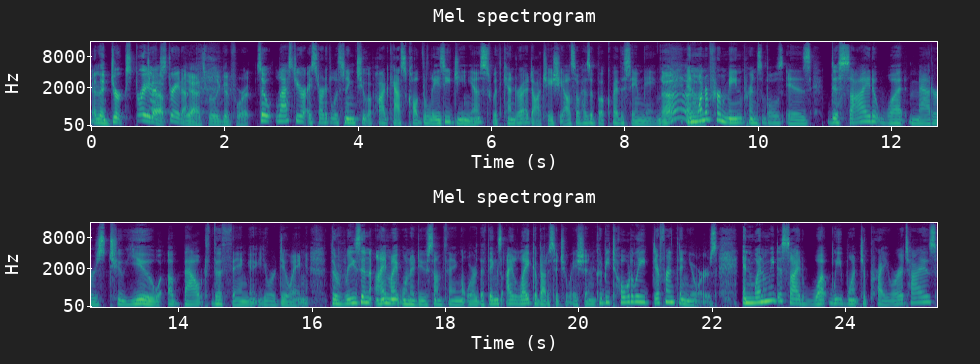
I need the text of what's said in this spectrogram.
And then jerk straight Jerk up. straight up. Yeah, it's really good for it. So last year, I started listening to a podcast called The Lazy Genius with Kendra Adachi. She also has a book by the same name. Ah. And one of her main principles is decide what matters to you about the thing you're doing. The reason I might want to do something or the things I like about a situation could be totally different than yours. And when we decide what we want to prioritize,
